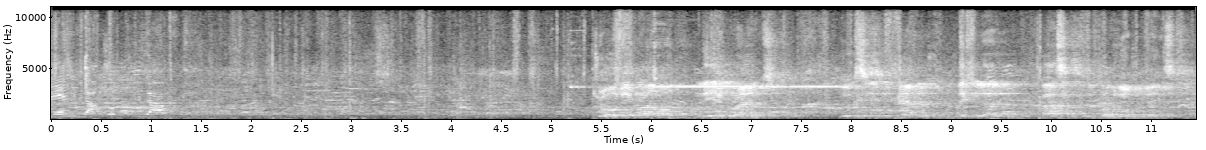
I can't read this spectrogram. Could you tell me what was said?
man. Walk you down, walk you down. Jordy Brown, Leah Grant, Lucy Buchanan, Nicola, pass to the podium, please.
